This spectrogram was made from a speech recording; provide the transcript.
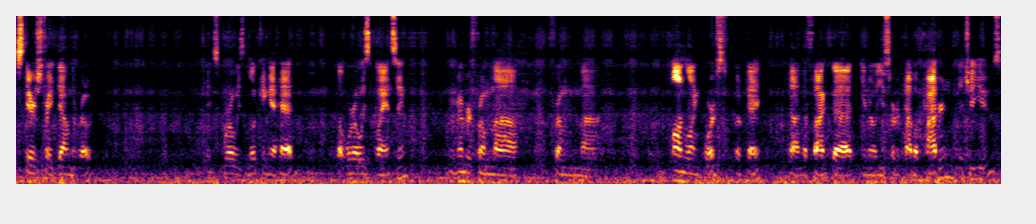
stare straight down the road. Okay, so we're always looking ahead, but we're always glancing. Remember from uh, from uh, online course, okay? Uh, the fact that you know you sort of have a pattern that you use,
